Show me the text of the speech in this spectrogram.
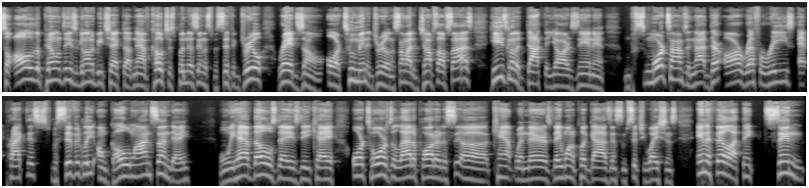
So all of the penalties are going to be checked up. Now, if coach is putting us in a specific drill, red zone or two minute drill, and somebody jumps off sides, he's going to dock the yards in. And more times than not, there are referees at practice, specifically on goal line Sunday when we have those days, DK, or towards the latter part of the uh, camp when there's they want to put guys in some situations. NFL, I think, send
